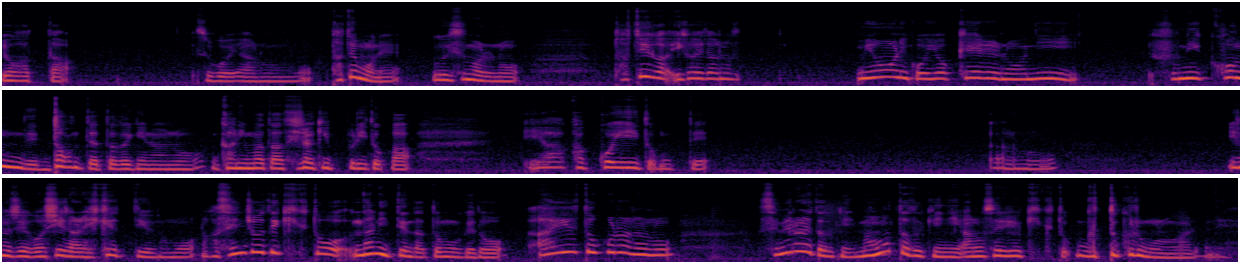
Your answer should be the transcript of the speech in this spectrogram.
よかった。すごいあの盾もねウグイス丸の盾が意外とあの妙にこう避けるのに踏み込んでドンってやった時のあのガニ股開きっぷりとかいやかっこいいと思ってあの命が欲しいなら引けっていうのもなんか戦場で聞くと何言ってんだと思うけどああいうところのの攻められた時に守った時にあのセリフ聞くとグッとくるものがあるよね。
